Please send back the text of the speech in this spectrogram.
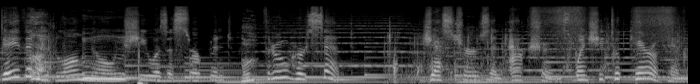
David had long known she was a serpent through her scent, gestures and actions when she took care of him.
